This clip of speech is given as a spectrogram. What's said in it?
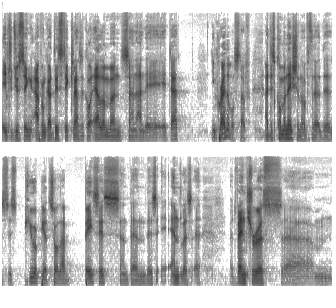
introducing avant-gardistic classical elements and and it, that incredible stuff. And this combination of the, this, this pure Piazzolla basis and then this endless uh, adventurous, um,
